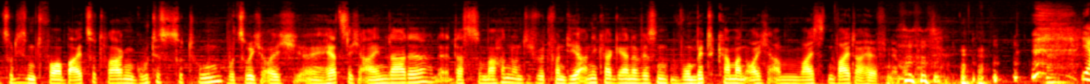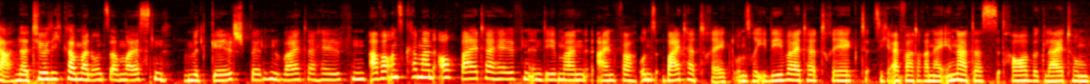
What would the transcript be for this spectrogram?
zu diesem Fonds beizutragen, Gutes zu tun, wozu ich euch äh, herzlich einlade, das zu machen. Und ich würde von dir, Annika, gerne wissen, womit kann man euch am meisten weiterhelfen im Moment? Ja, natürlich kann man uns am meisten mit Geldspenden weiterhelfen. Aber uns kann man auch weiterhelfen, indem man einfach uns weiterträgt, unsere Idee weiterträgt, sich einfach daran erinnert, dass Trauerbegleitung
